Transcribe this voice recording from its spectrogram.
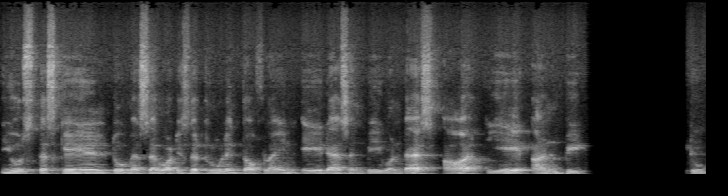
use the scale to measure what is the true length of line A dash and B1 dash or A and B2.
